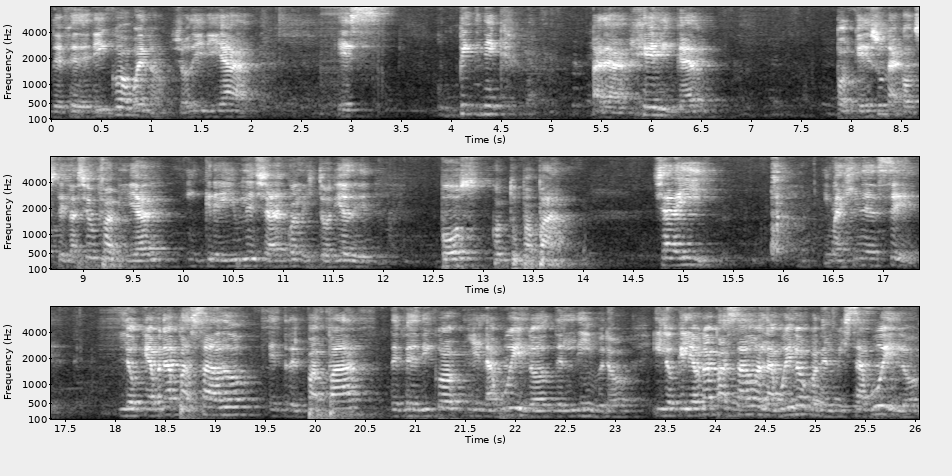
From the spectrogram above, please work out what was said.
de Federico, bueno, yo diría, es un picnic para Hellinger, porque es una constelación familiar increíble ya con la historia de vos con tu papá. Ya ahí, imagínense lo que habrá pasado entre el papá de Federico y el abuelo del libro, y lo que le habrá pasado al abuelo con el bisabuelo,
